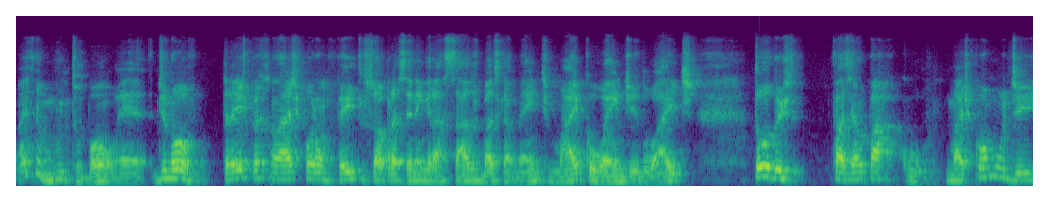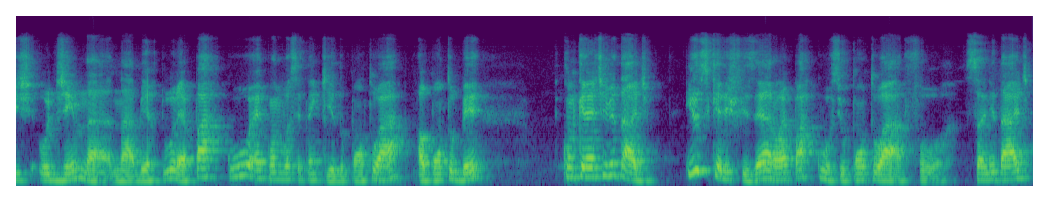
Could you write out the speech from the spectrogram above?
Mas é muito bom. É, de novo, três personagens foram feitos só para serem engraçados, basicamente: Michael, Andy e Dwight. Todos fazendo parkour. Mas como diz o Jim na, na abertura, é parkour é quando você tem que ir do ponto A ao ponto B com criatividade. Isso que eles fizeram é parkour. Se o ponto A for sanidade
